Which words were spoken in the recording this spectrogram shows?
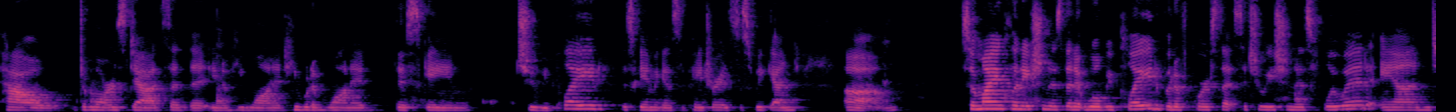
how Damar's dad said that you know he wanted he would have wanted this game to be played this game against the Patriots this weekend. Um, so my inclination is that it will be played, but of course that situation is fluid and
